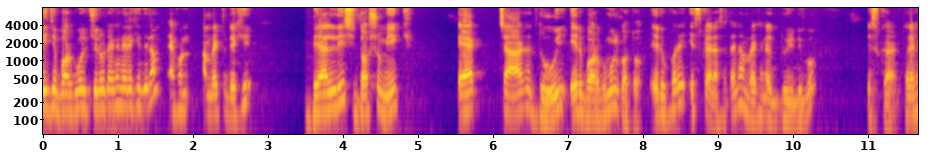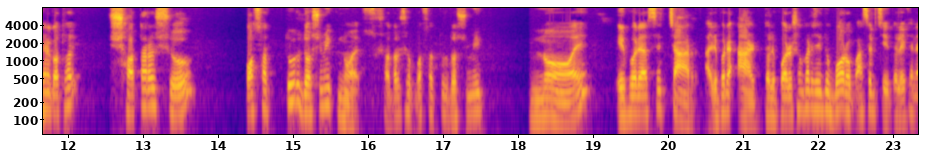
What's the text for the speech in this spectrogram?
এই যে বর্গমূল চিহ্নটা এখানে রেখে দিলাম, এখন আমরা একটু দেখি। বিয়াল্লিশ দশমিক এক চার দুই এর বর্গমূল কত? এর উপরে স্কোয়ার আছে, তাই না? আমরা এখানে দুই দিব স্কোয়ার তাহলে এখানে কত হয়? সতেরোশো পঁচাত্তর দশমিক নয়। সতেরোশো পঁচাত্তর দশমিক নয় এরপরে আছে চার, আর এরপরে আট। তাহলে পরের সংখ্যাটা যেহেতু বড়, পাঁচের চেয়ে, তাহলে এখানে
